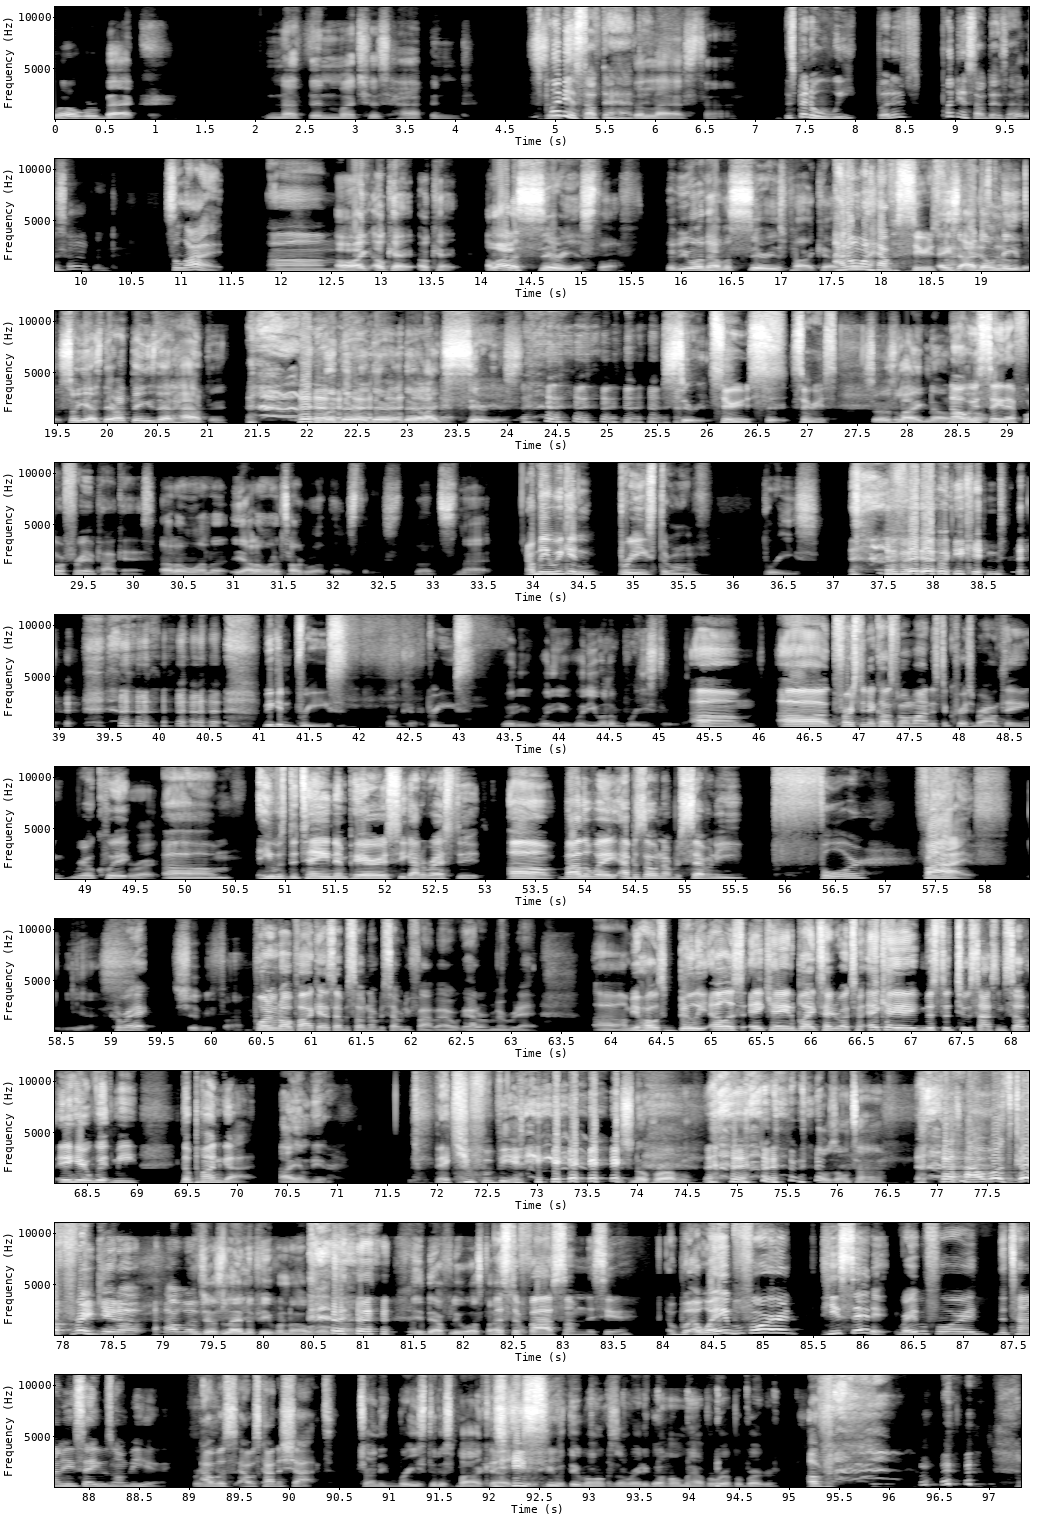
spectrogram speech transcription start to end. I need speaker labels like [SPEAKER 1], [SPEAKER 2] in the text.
[SPEAKER 1] Well, we're back. Nothing much has happened.
[SPEAKER 2] There's plenty of stuff that happened.
[SPEAKER 1] The last time.
[SPEAKER 2] It's been a week, but it's plenty of stuff that's happened.
[SPEAKER 1] What has happened?
[SPEAKER 2] It's a lot. Um,
[SPEAKER 1] Oh, I, okay, okay. A lot of serious stuff. If you want to have a serious podcast,
[SPEAKER 2] I don't
[SPEAKER 1] yes.
[SPEAKER 2] want to have a serious.
[SPEAKER 1] Ex- I don't
[SPEAKER 2] though.
[SPEAKER 1] neither. So yes, there are things that happen, but they're they're they're like serious, serious.
[SPEAKER 2] serious,
[SPEAKER 1] Serious.
[SPEAKER 2] serious.
[SPEAKER 1] So it's like no,
[SPEAKER 2] No, we'll say that for a Fred podcast.
[SPEAKER 1] I don't want to. Yeah, I don't want to talk about those things. That's not
[SPEAKER 2] I mean, we can breeze through them.
[SPEAKER 1] breeze.
[SPEAKER 2] we can, we can breeze,
[SPEAKER 1] Okay,
[SPEAKER 2] breeze.
[SPEAKER 1] what do you what do you what do you want to breeze through?
[SPEAKER 2] Um, uh, first thing that comes to my mind is the Chris Brown thing. Real quick,
[SPEAKER 1] Right.
[SPEAKER 2] Um, he was detained in Paris. He got arrested. Um, by the way, episode number 74, five,
[SPEAKER 1] Yes.
[SPEAKER 2] correct?
[SPEAKER 1] Should be fine.
[SPEAKER 2] Point of It All podcast, episode number 75. I gotta remember that. Uh, I'm your host, Billy Ellis, aka the Black Teddy Ruxpin, aka Mr. Two Socks himself, in here with me, the pun guy.
[SPEAKER 1] I am here.
[SPEAKER 2] Thank you for being here.
[SPEAKER 1] It's no problem. I was on time.
[SPEAKER 2] I was gonna freak it up. I
[SPEAKER 1] I'm
[SPEAKER 2] was
[SPEAKER 1] just letting the people know I was on time. It definitely was five.
[SPEAKER 2] Mr. Five something this year. But way before he said it, right before the time he said he was gonna be here. I was I was kind of shocked.
[SPEAKER 1] trying to breeze through this podcast.
[SPEAKER 2] Jeez.
[SPEAKER 1] See what they want because I'm ready to go home and have a river burger.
